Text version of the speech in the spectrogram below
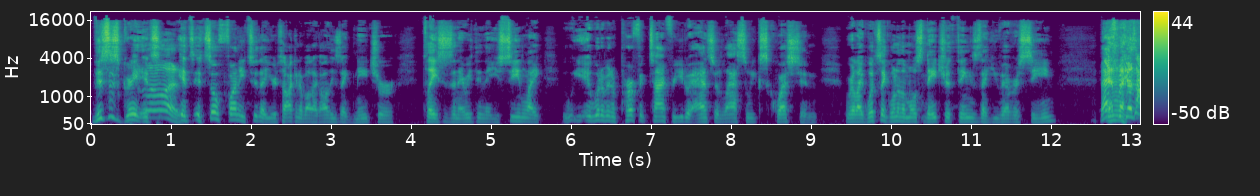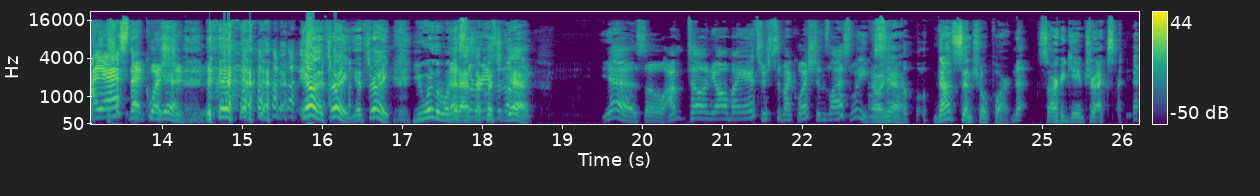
This is great. It's it it's it's so funny too that you're talking about like all these like nature places and everything that you've seen. Like it would have been a perfect time for you to answer last week's question. Where like, what's like one of the most nature things that you've ever seen? That's And, like- because I asked that question. Yeah. yeah, that's right. That's right. You were the one that asked that question. I'm Yeah. like- yeah, so I'm telling y'all my answers to my questions last week. Oh, so- yeah. Not Central Park. No. Sorry, Game Tracks.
